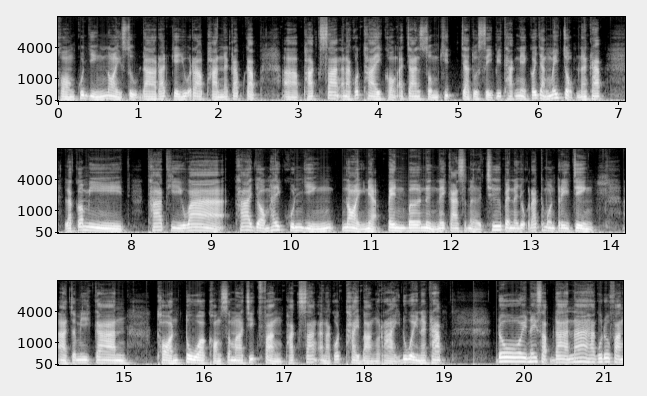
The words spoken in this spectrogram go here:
ของคุณหญิงหน่อยสุดารัตน์เกยุราพันธ์นะครับกับพักสร้างอนาคตไทยของอาจารย์สมคิดจตุศรีพิทักษ์เนี่ยก็ยังไม่จบนะครับ แล้วก็มีท่าทีว่าถ้ายอมให้คุณหญิงหน่อยเนี่ยเป็นเบอร์หนึ่งในการเสนอชื่อเป็นนายกรัฐมนตรีจริง อาจจะมีการถอนตัวของสมาชิกฝั่งพักสร้างอนาคตไทยบางรายด้วยนะครับ โดยในสัปดาห์หน้าฮะคุณผู้ฟัง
